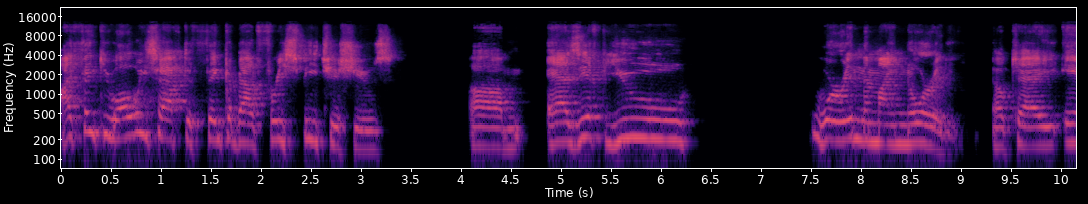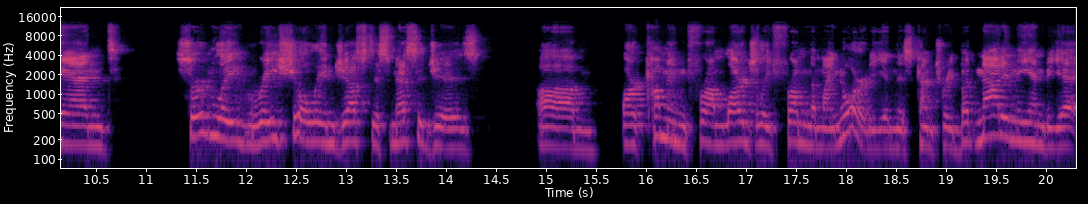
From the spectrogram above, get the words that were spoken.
I think you always have to think about free speech issues um, as if you were in the minority, okay? And certainly racial injustice messages um, are coming from largely from the minority in this country, but not in the NBA.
